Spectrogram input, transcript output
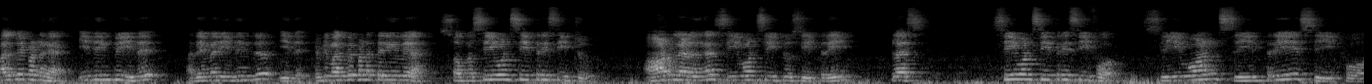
மல்டிப்ளை பண்ணுங்க. இது இன்று இது அதே மாதிரி இது இன்று இது. எப்படி மல்டிப்ளை பண்ண தெரியும் இல்லையா? சோ அப்ப C1 C3 C2 ஆர்டர்ல எழுதுங்க C1 C2 C3 பிளஸ் C1 C3 C4 C1 C3 C4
